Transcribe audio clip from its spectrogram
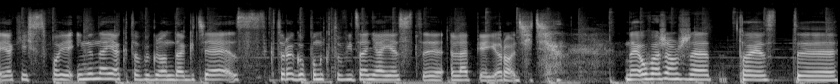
jakieś swoje inne. Jak to wygląda? Gdzie, z którego punktu widzenia jest y, lepiej rodzić? No ja uważam, że to jest y,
